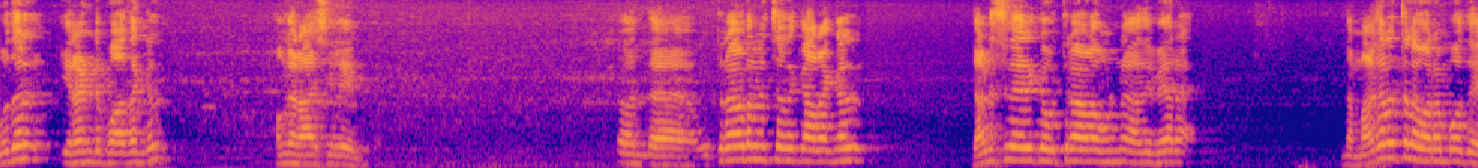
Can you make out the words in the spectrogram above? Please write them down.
முதல் இரண்டு பாதங்கள் உங்கள் ராசியிலே இருக்கும் அந்த உத்திராட நட்சத்திரக்காரங்கள் தனுசில் இருக்க உத்திராடம் ஒன்று அது வேற. இந்த மகரத்தில் வரும்போது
